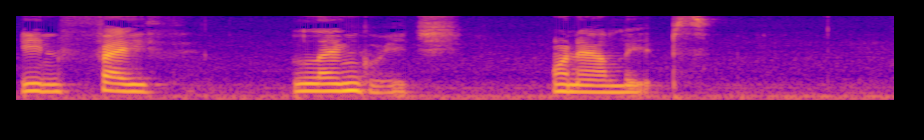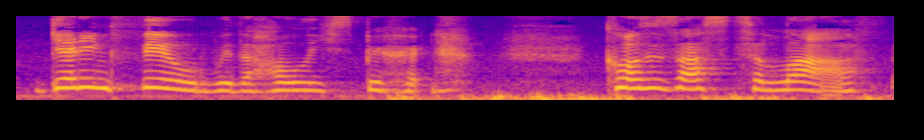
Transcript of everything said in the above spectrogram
in faith language on our lips. Getting filled with the Holy Spirit causes us to laugh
